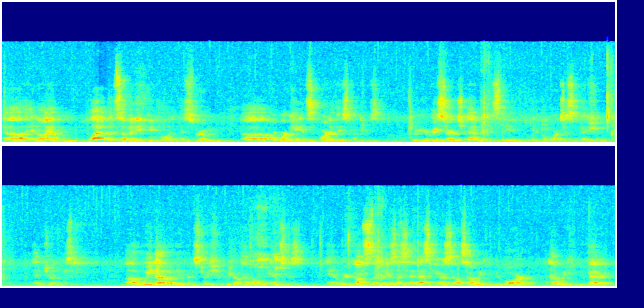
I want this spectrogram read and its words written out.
Uh, And I am glad that so many people in this room uh, are working in support of these countries through your research and advocacy and political participation and journalism. Uh, We know in the administration we don't have all the answers. And we're constantly, as I said, asking ourselves how we can do more and how we can do better.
